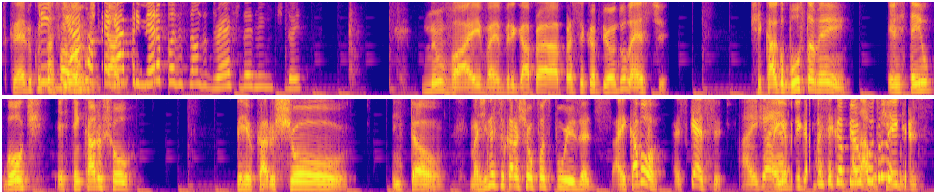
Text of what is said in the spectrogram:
Escreve o que eu tô falando. pra pegar a primeira posição do draft 2022. Não vai, vai brigar pra, pra ser campeão do leste. Chicago Bulls também. Eles têm o Gold, eles têm caro show. Tem o caro show. Então, Imagina se o cara show fosse pro Wizards. Aí acabou. Aí esquece. Aí já Aí ia brigar pra ser campeão contra o, Lakers.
